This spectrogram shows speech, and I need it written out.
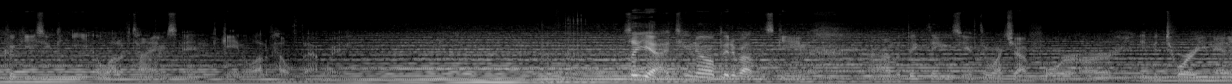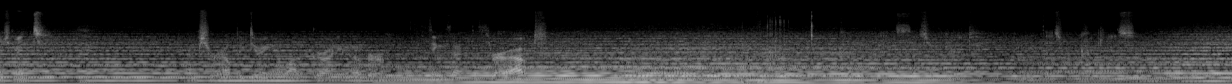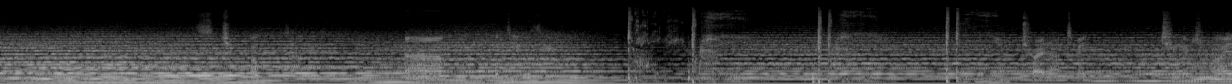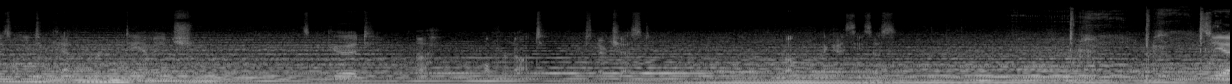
cookies you can eat a lot of times and gain a lot of health that way. So yeah, I do know a bit about this game. Uh, the big things you have to watch out for are inventory management. I'm sure I'll be doing a lot of groaning over the things I have to throw out.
